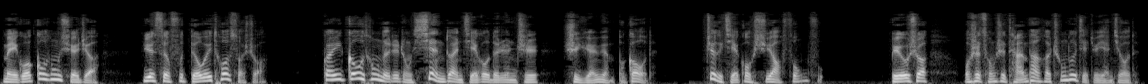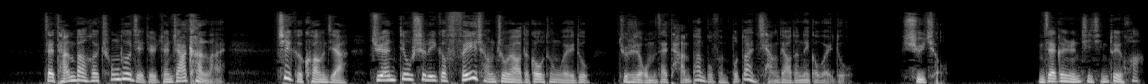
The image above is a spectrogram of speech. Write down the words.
美国沟通学者约瑟夫·德维托所说，关于沟通的这种线段结构的认知是远远不够的，这个结构需要丰富。比如说，我是从事谈判和冲突解决研究的，在谈判和冲突解决专家看来，这个框架居然丢失了一个非常重要的沟通维度，就是我们在谈判部分不断强调的那个维度——需求。你在跟人进行对话，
